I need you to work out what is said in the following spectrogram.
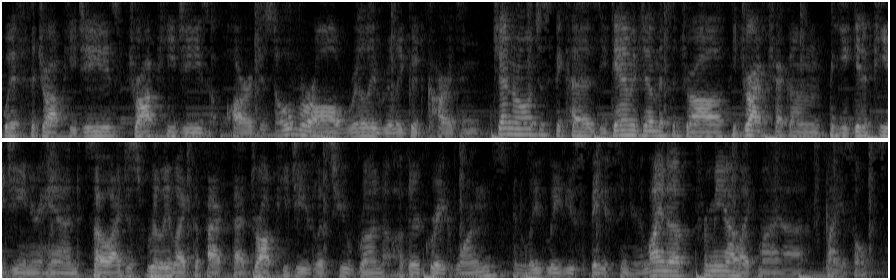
with the drop PGs. Drop PGs are just overall really, really good cards in general just because you damage them, it's a draw, you drive check them, you get a PG in your hand. So I just really like the fact that drop PGs lets you run other grade ones and leave you space in your lineup. For me, I like my, uh, my assaults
